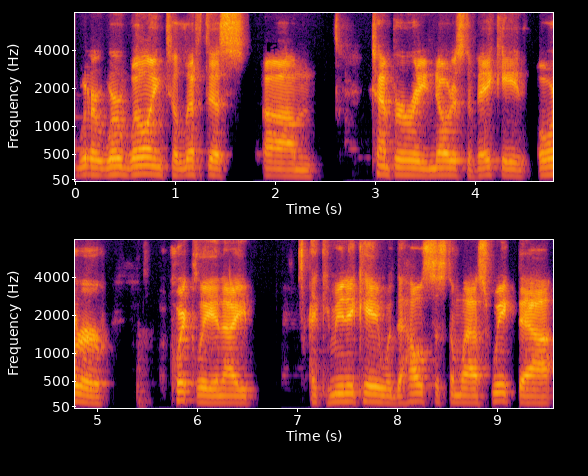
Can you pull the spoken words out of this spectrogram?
we're, we're willing to lift this um, temporary notice to vacate order quickly. And I, I communicated with the health system last week that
